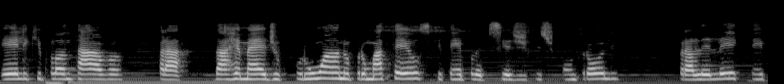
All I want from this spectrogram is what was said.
ele que plantava para dar remédio por um ano para o Matheus, que tem epilepsia de difícil controle, para Lele, que tem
